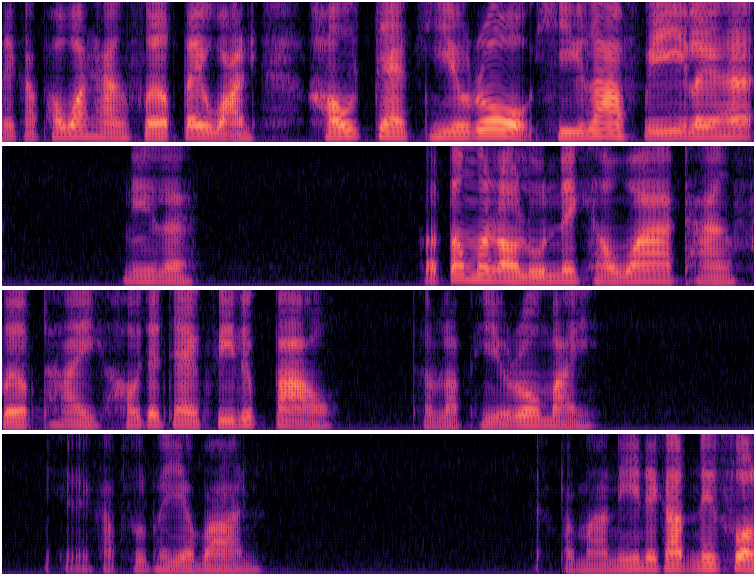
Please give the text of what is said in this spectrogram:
นะครับเพราะว่าทางเซิร์ฟไต้หวันเขาแจกฮีโร่คีราฟรีเลยฮะนี่เลย ก็ต้องมารอลุ้นนะครับว่าทางเซิร์ฟไทยเขาจะแจกฟรีหรือเปล่าสำหรับฮีโร่ใหม่ นี่นะครับชุดพยาบาล ประมาณนี้นะครับ ในส่วน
